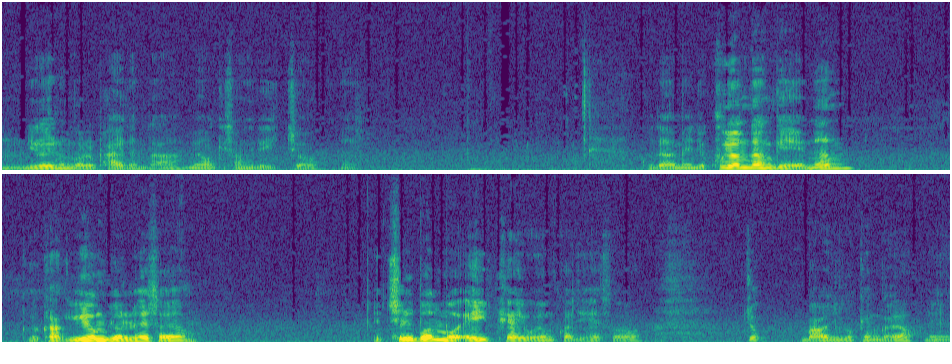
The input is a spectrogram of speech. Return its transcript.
음, 이런 거를 봐야 된다. 명확히 정의되어 있죠. 예. 그 다음에 이제 구현 단계에는 그 각 유형별로 해서요. 7번 뭐 API 오형까지 해서 쭉 47개인가요? 예.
